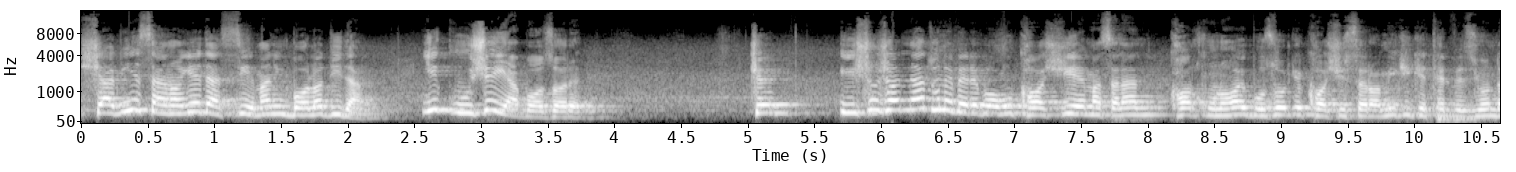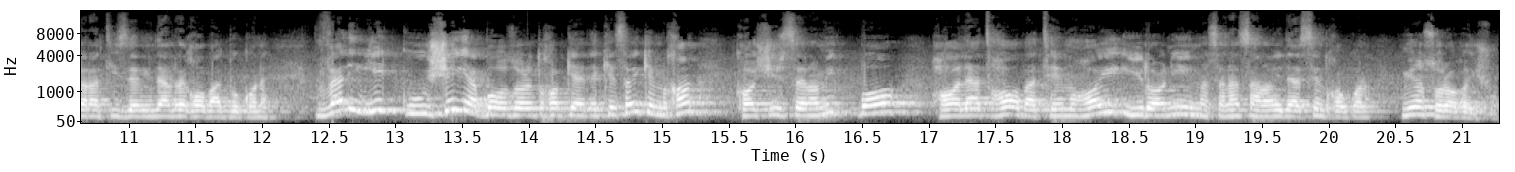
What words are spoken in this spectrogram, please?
شبیه صنایع دستیه. من این بالا دیدم. یه گوشه یه بازاره که ایشون شاید نتونه بره با اون کاشی مثلا کارخونه های بزرگ کاشی سرامیکی که تلویزیون دارن تیزر میدن رقابت بکنه. ولی یک گوشه یا بازار انتخاب کرده. کسایی که می‌خوان کاشی سرامیک با حالت ها و تم های ایرانی مثلا صنایع دستی انتخاب کنن. میان سراغ ایشون.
